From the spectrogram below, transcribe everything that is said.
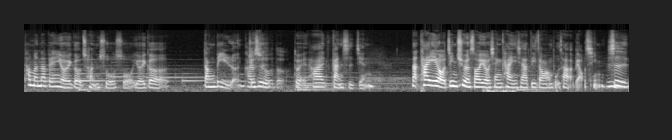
他们那边有一个传说，说有一个当地人就是开车的，对，他赶时间，那他也有进去的时候，也有先看一下地藏王菩萨的表情，嗯、是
